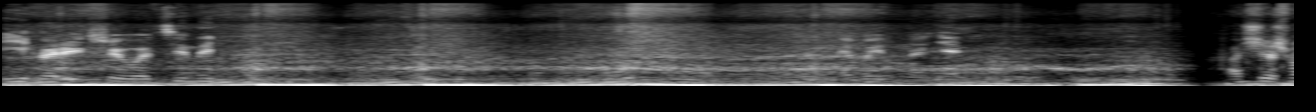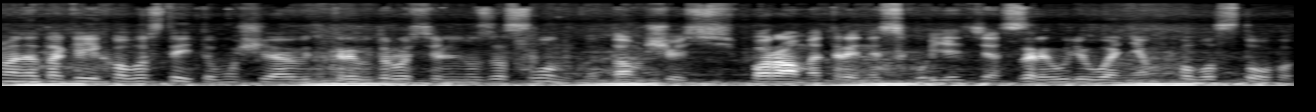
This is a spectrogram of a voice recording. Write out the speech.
Ігор рішив оцінити. Не видно, ні. А такий холостий, тому що я відкрив дросільну заслонку, там щось параметри не сходяться з регулюванням холостого.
